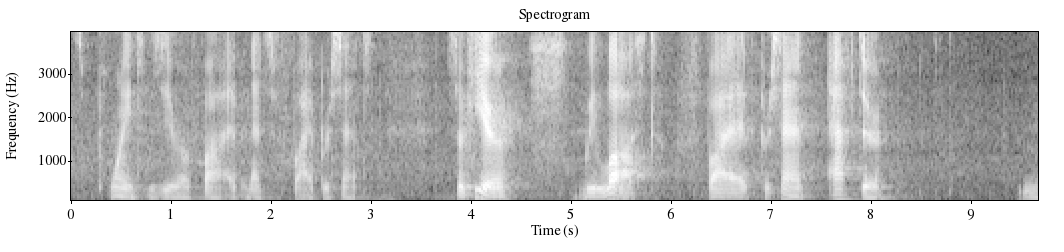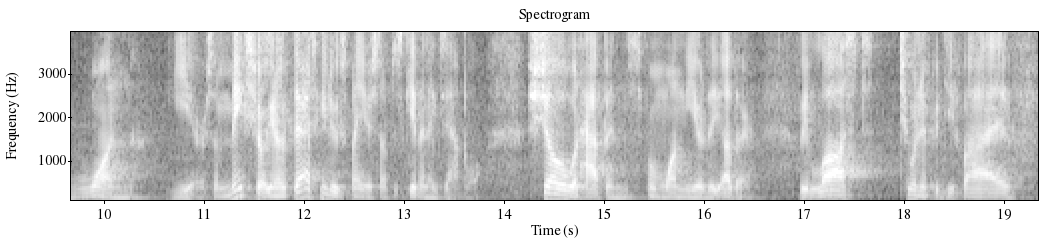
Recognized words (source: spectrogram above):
It's 0.05, and that's 5%. So here, we lost 5% after one year. So make sure, you know, if they're asking you to explain yourself, just give an example. Show what happens from one year to the other. We lost 255,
